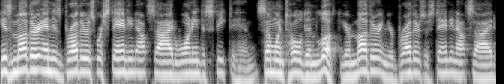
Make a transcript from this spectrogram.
his mother and his brothers were standing outside wanting to speak to him. Someone told him, Look, your mother and your brothers are standing outside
